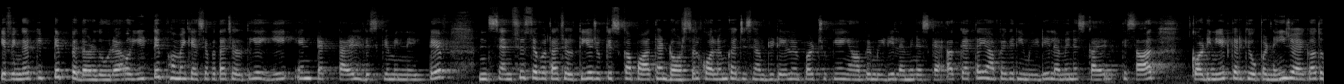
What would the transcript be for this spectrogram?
कि फिंगर की टिप पे दर्द हो रहा है। और ये टिप हमें कैसे पता चलती है? ये इन टेक्टाइल डिस्क्रिमिनेटिव सेंसेस से पता चलती है, जो किसका पाथ है? डॉर्सल कॉलम का, जिसे हम डिटेल में पढ़ चुके हैं। यहाँ पे मीडियल लेमिन स्काई अब कहता है यहाँ पे अगर ये मीडियल लेमिन स्काई के साथ कोऑर्डिनेट करके ऊपर नहीं जाएगा तो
